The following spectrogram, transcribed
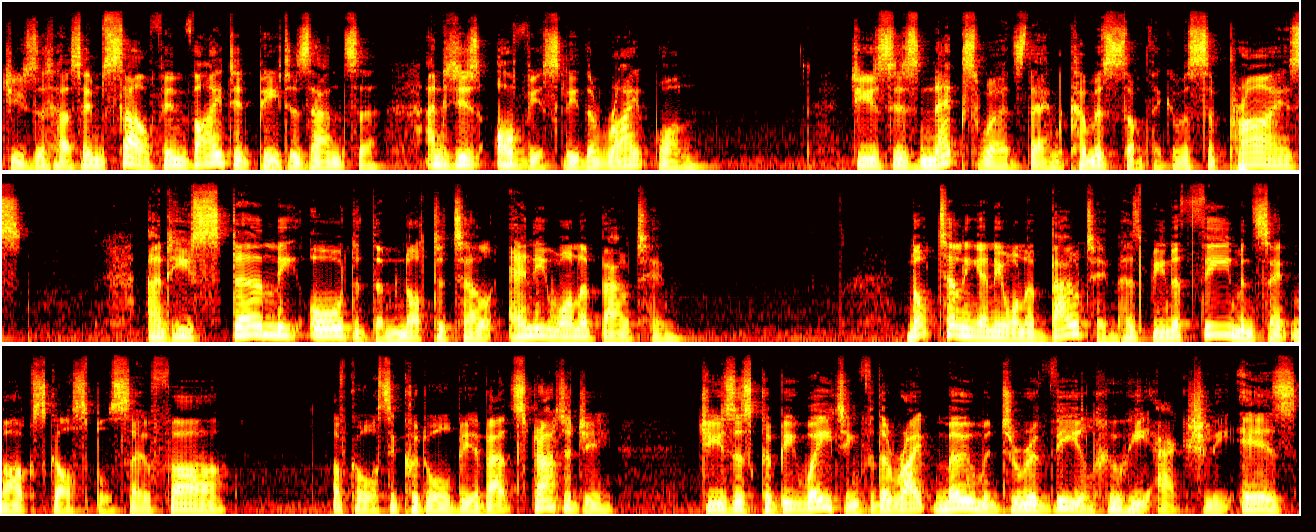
Jesus has himself invited Peter's answer, and it is obviously the right one. Jesus' next words then come as something of a surprise, and he sternly ordered them not to tell anyone about him. Not telling anyone about him has been a theme in St. Mark's Gospel so far. Of course, it could all be about strategy. Jesus could be waiting for the right moment to reveal who he actually is,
